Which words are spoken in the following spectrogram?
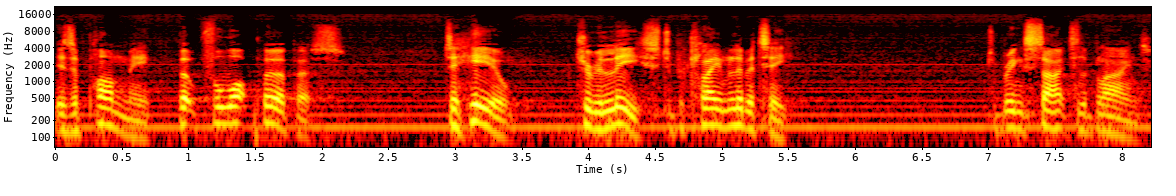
is upon me. But for what purpose? To heal, to release, to proclaim liberty, to bring sight to the blind.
